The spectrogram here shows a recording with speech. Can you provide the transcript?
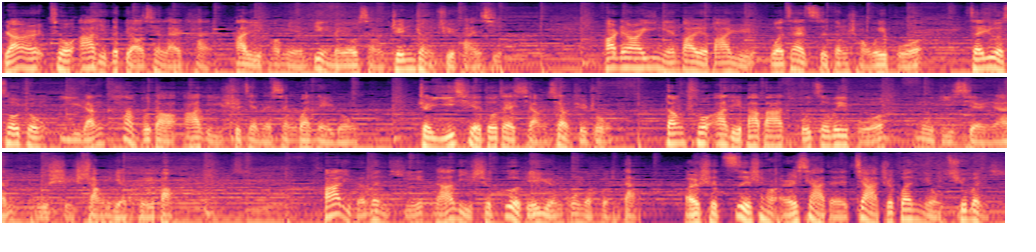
然而，就阿里的表现来看，阿里方面并没有想真正去反省。二零二一年八月八日，我再次登上微博。在热搜中已然看不到阿里事件的相关内容，这一切都在想象之中。当初阿里巴巴投资微博，目的显然不是商业回报。阿里的问题哪里是个别员工的混蛋，而是自上而下的价值观扭曲问题。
